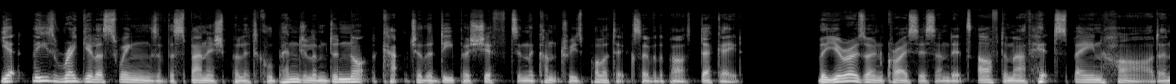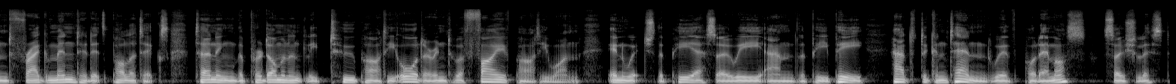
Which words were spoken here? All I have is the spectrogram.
Yet these regular swings of the Spanish political pendulum do not capture the deeper shifts in the country's politics over the past decade. The Eurozone crisis and its aftermath hit Spain hard and fragmented its politics, turning the predominantly two party order into a five party one, in which the PSOE and the PP had to contend with Podemos, Socialist,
